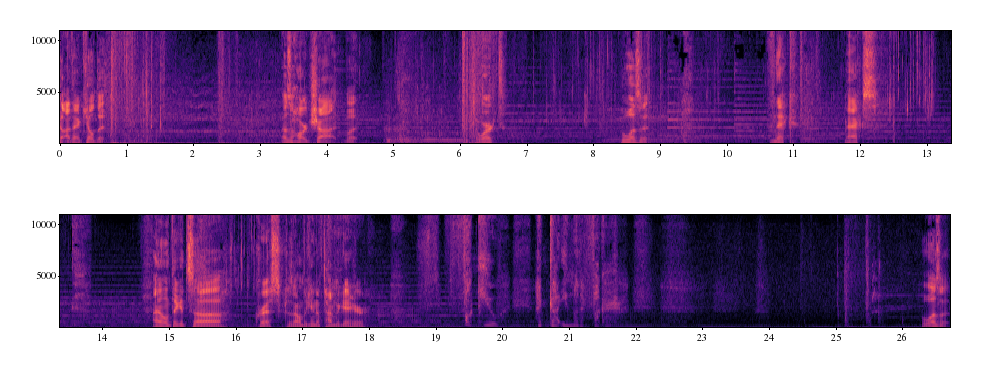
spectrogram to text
Kill- I think I killed it. That was a hard shot, but it worked. Who was it? Nick? Max? I don't think it's uh Chris because I don't think he had enough time to get here. Fuck you. I got you, motherfucker. Who was it?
